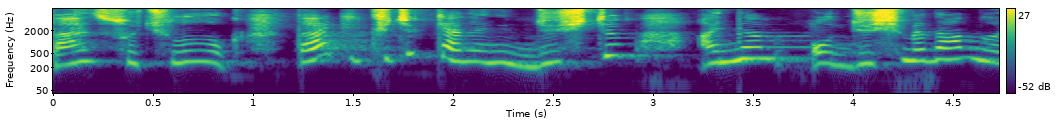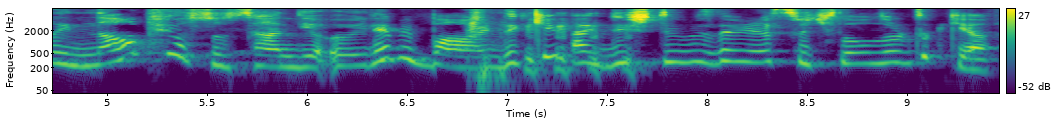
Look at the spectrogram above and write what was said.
Ben suçluluk. Belki küçükken hani düştüm. Annem o düşmeden dolayı ne yapıyorsun sen diye öyle bir bağırdı ki hani düştüğümüzde biraz suçlu olurduk ya.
